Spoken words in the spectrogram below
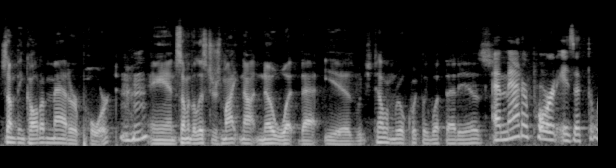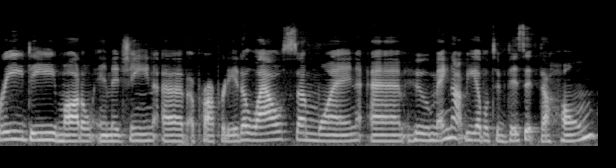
something called a Matterport, Mm-hmm. and some of the listeners might not know what that is. Would you tell them real quickly what that is? A Matterport is a 3D model imaging of a property. It allows someone um, who may not be able to visit the home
